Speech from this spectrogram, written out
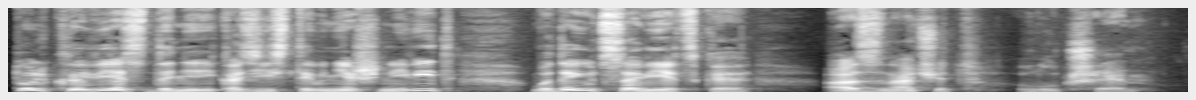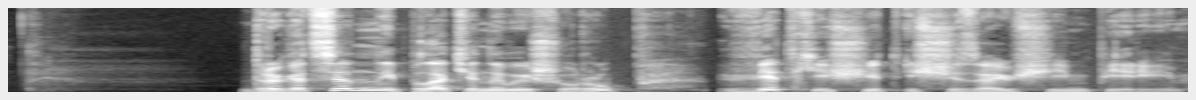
Только вес да неказистый внешний вид выдают советское, а значит лучшее. Драгоценный платиновый шуруп, ветхий щит исчезающей империи.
